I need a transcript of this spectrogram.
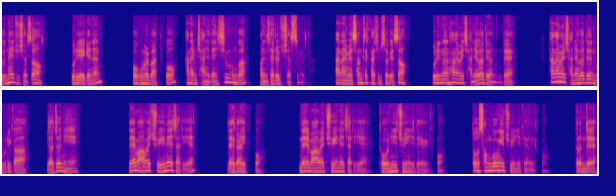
은혜 주셔서 우리에게는 복음을 받고 하나님 자녀된 신분과 권세를 주셨습니다. 하나님의 선택하심 속에서 우리는 하나님의 자녀가 되었는데 하나님의 자녀가 된 우리가 여전히 내 마음의 주인의 자리에 내가 있고 내 마음의 주인의 자리에 돈이 주인이 되어 있고 또 성공이 주인이 되어 있고 그런데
